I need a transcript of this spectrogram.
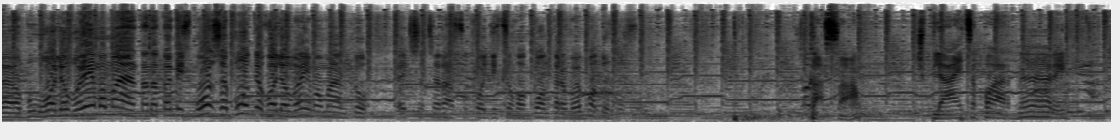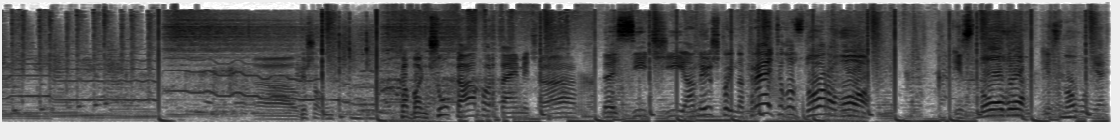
е, був гольовий момент, а натомість може бути гольовий момент е, ще раз у ході цього контрвипаду. Каса. Чіпляється партнер. і Е, Пішов. Кабанчук, а повертає м'яча. Січі, Анишко і на третього. Здорово. І знову, і знову м'яч.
